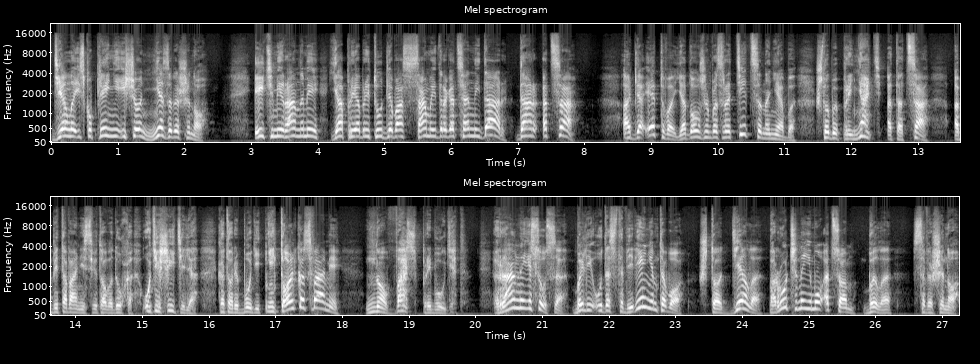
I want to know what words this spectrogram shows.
Дело искупления еще не завершено. Этими ранами я приобрету для вас самый драгоценный дар, дар Отца – а для этого я должен возвратиться на небо, чтобы принять от Отца обетование Святого Духа, Утешителя, который будет не только с вами, но вас прибудет. Раны Иисуса были удостоверением того, что дело, порученное ему Отцом, было совершено.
